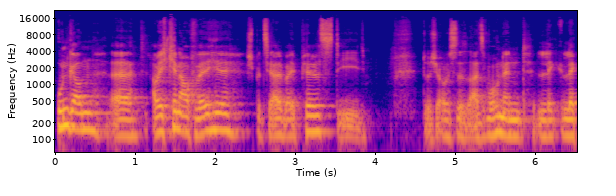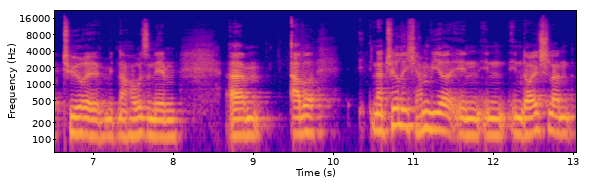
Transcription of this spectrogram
ungern. Äh, aber ich kenne auch welche, speziell bei Pilz, die durchaus das als Wochenendlektüre mit nach Hause nehmen. Ähm, aber natürlich haben wir in, in, in Deutschland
